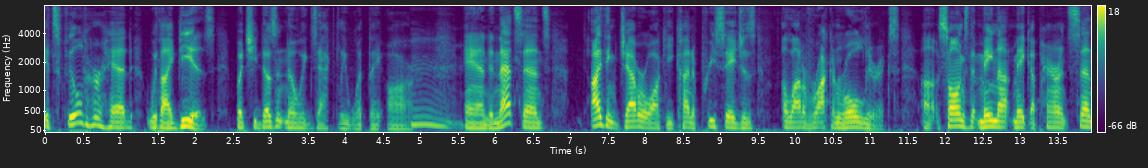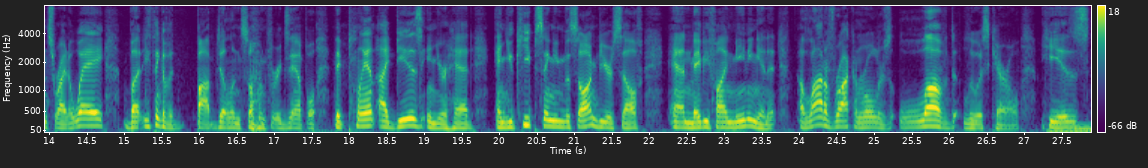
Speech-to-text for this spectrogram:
it's filled her head with ideas, but she doesn't know exactly what they are. Mm. And in that sense, I think Jabberwocky kind of presages a lot of rock and roll lyrics, uh, songs that may not make apparent sense right away, but you think of a Bob Dylan song, for example, they plant ideas in your head and you keep singing the song to yourself and maybe find meaning in it. A lot of rock and rollers loved Lewis Carroll. He is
